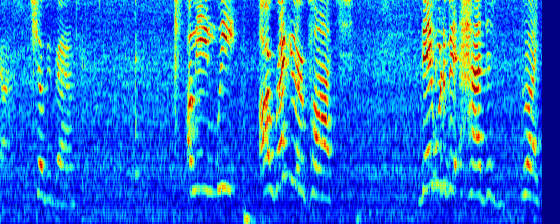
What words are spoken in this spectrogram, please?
Guys, it should be browned. I mean, we our regular pots, they would have been had this like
